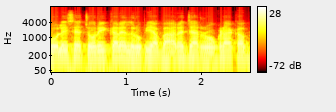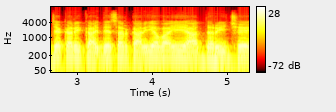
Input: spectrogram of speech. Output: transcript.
પોલીસે ચોરી કરેલ રૂપિયા બાર હજાર રોકડા કબજે કરી કાયદેસર કાર્યવાહી હાથ ધરી છે.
